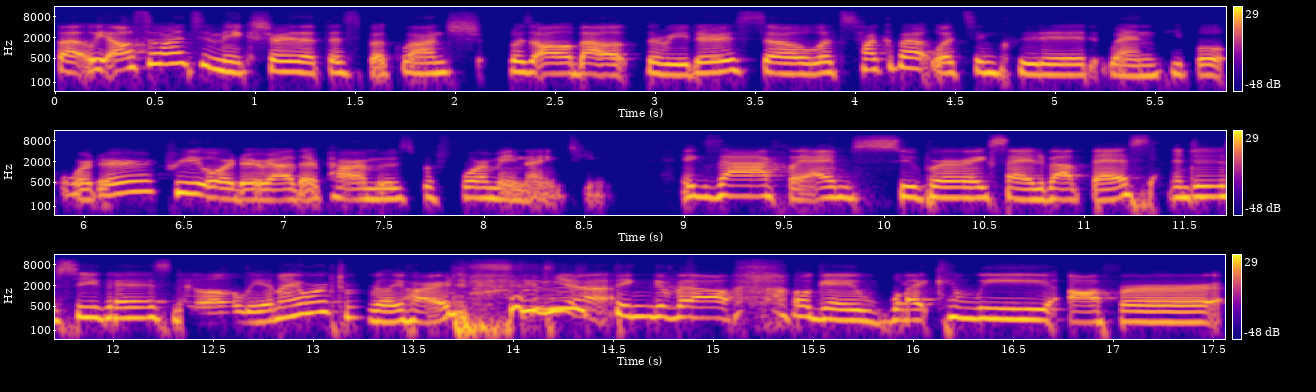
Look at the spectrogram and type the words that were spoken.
But we also wanted to make sure that this book launch was all about the readers. So let's talk about what's included when people order, pre order rather, Power Moves before May 19th. Exactly. I'm super excited about this. And just so you guys know, Leah and I worked really hard to think about okay, what can we offer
